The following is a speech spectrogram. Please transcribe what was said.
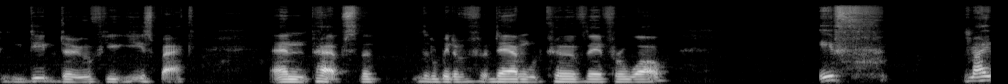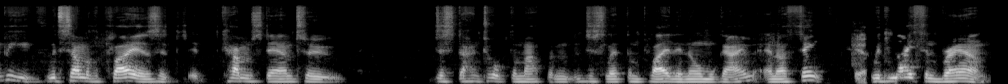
he did do a few years back, and perhaps the little bit of a downward curve there for a while. If maybe with some of the players, it, it comes down to just don't talk them up and just let them play their normal game. And I think yeah. with Nathan Brown,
